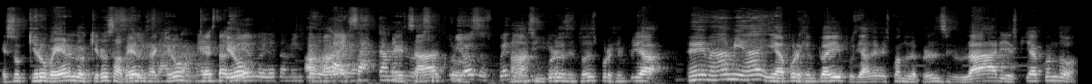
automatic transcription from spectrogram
eso quiero verlo, quiero saber, Sí, o sea, quiero. ¿Qué estás quiero- viendo? Yo también quiero. Ajá. Ah, exactamente, Exacto. son curiosos. Bueno, Ah, sí. son curiosos. Entonces, por ejemplo, ya, eh, mami, ah, y ya, por ejemplo, ahí, pues ya es cuando le prendes el celular y es que ya cuando.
